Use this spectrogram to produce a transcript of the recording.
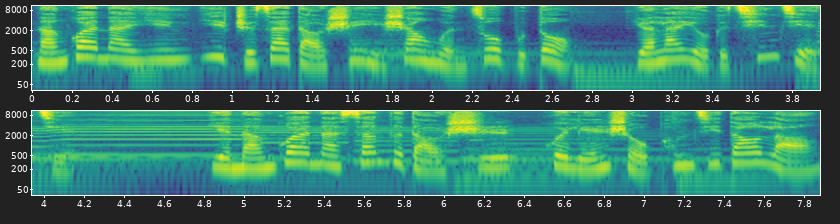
难怪那英一直在导师椅上稳坐不动，原来有个亲姐姐；也难怪那三个导师会联手抨击刀郎，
